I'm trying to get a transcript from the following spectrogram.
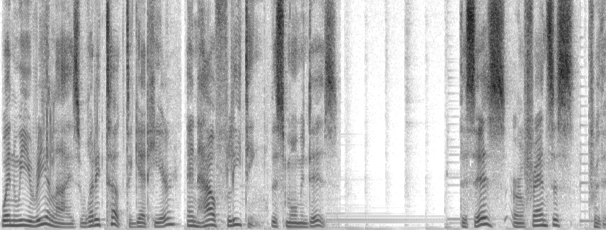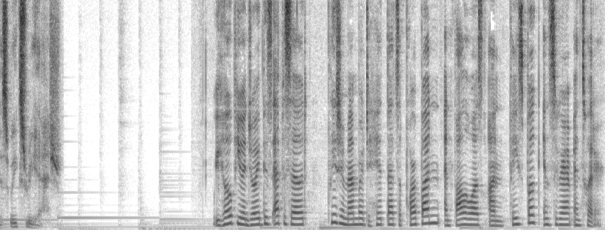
When we realize what it took to get here and how fleeting this moment is. This is Earl Francis for this week's rehash. We hope you enjoyed this episode. Please remember to hit that support button and follow us on Facebook, Instagram, and Twitter.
